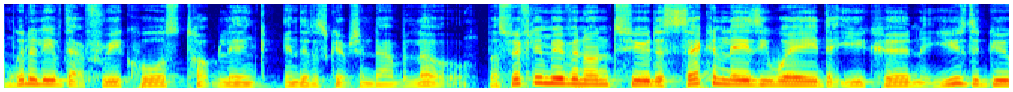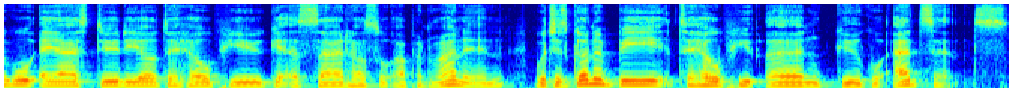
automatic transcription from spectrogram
I'm going to leave that free course top link in the description down below. But swiftly moving on to the second lazy way that you can use the Google AI Studio to help you get a side hustle up and running, which is going to be to help you earn Google AdSense.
